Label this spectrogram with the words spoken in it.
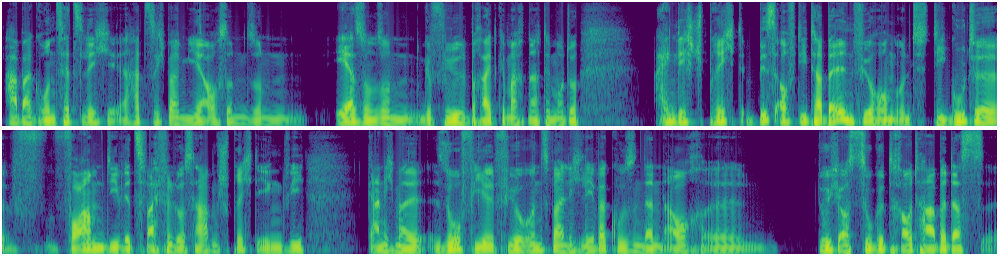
Aber grundsätzlich hat sich bei mir auch so ein, so ein eher so, so ein Gefühl breit gemacht nach dem Motto, eigentlich spricht bis auf die Tabellenführung und die gute Form, die wir zweifellos haben, spricht irgendwie gar nicht mal so viel für uns, weil ich Leverkusen dann auch äh, durchaus zugetraut habe, dass äh,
